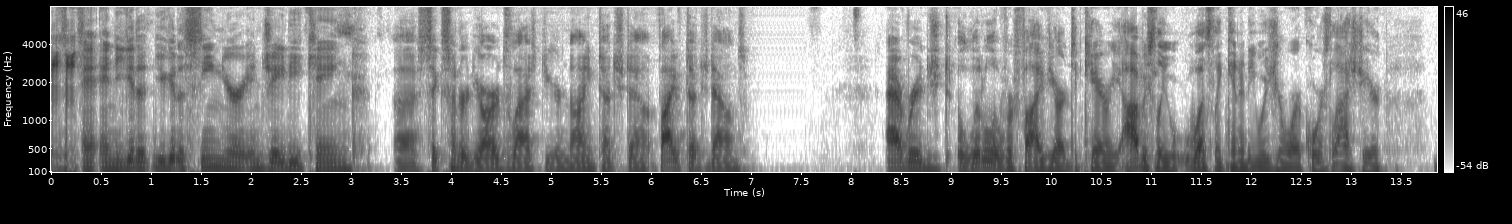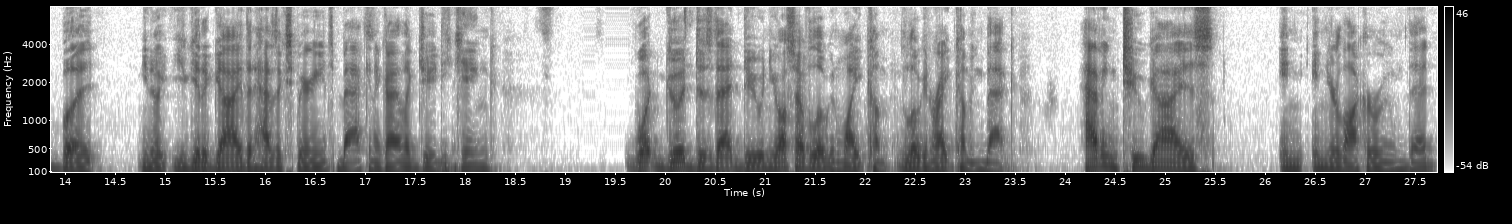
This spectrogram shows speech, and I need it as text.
and, and you get a you get a senior in JD King, uh, 600 yards last year, nine touchdown, five touchdowns. averaged a little over five yards a carry. Obviously, Wesley Kennedy was your workhorse last year, but you know you get a guy that has experience back and a guy like J.D. King. What good does that do? And you also have Logan White come, Logan Wright coming back. Having two guys in in your locker room that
